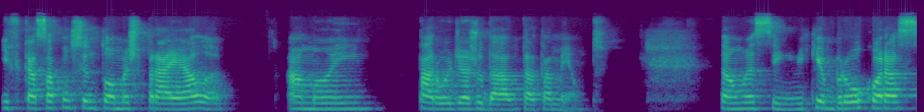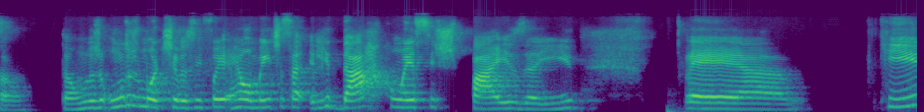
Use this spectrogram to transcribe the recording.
e ficar só com sintomas para ela, a mãe parou de ajudar no tratamento. Então, assim, me quebrou o coração. Então, um dos motivos assim, foi realmente essa, lidar com esses pais aí. É, que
